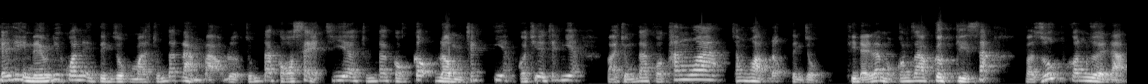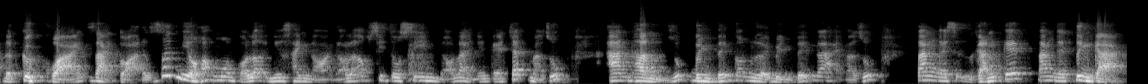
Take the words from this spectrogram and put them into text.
thế thì nếu như quan hệ tình dục mà chúng ta đảm bảo được, chúng ta có sẻ chia, chúng ta có cộng đồng trách nhiệm, có chia trách nhiệm và chúng ta có thăng hoa trong hoạt động tình dục thì đấy là một con dao cực kỳ sắc và giúp con người đạt được cực khoái, giải tỏa được rất nhiều hormone có lợi như xanh nói. Đó là oxytocin, đó là những cái chất mà giúp an thần, giúp bình tĩnh con người, bình tĩnh lại và giúp tăng cái sự gắn kết, tăng cái tình cảm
